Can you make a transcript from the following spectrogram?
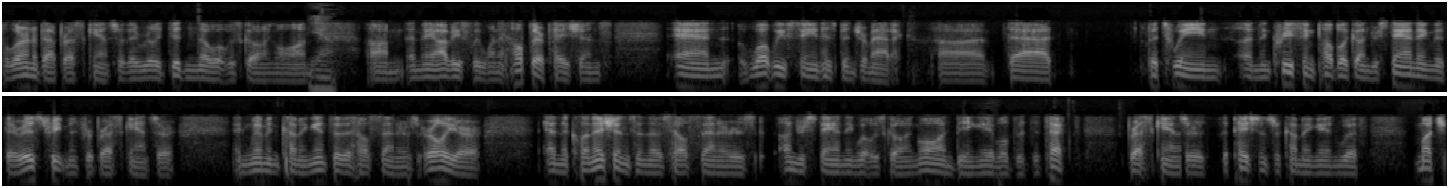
to learn about breast cancer. They really didn't know what was going on. Yeah. Um, and they obviously want to help their patients. And what we've seen has been dramatic. Uh, that between an increasing public understanding that there is treatment for breast cancer and women coming into the health centers earlier and the clinicians in those health centers understanding what was going on, being able to detect breast cancer, the patients are coming in with much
